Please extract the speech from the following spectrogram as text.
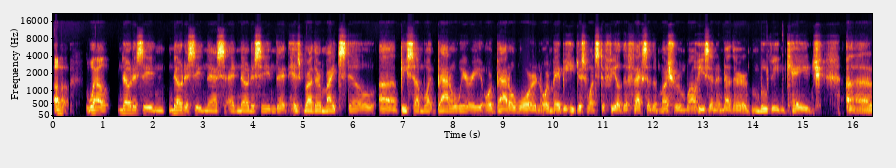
Oh, well, noticing noticing this and noticing that his brother might still uh, be somewhat battle weary or battle worn, or maybe he just wants to feel the effects of the mushroom while he's in another moving cage. Uh,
